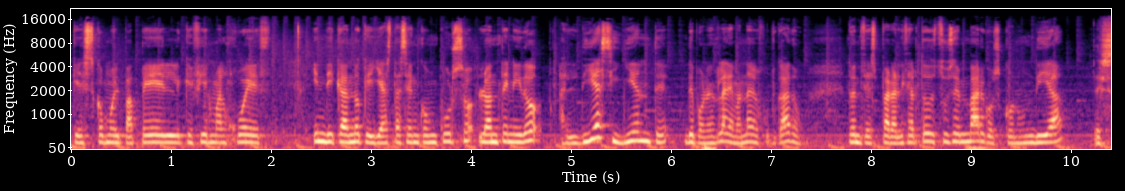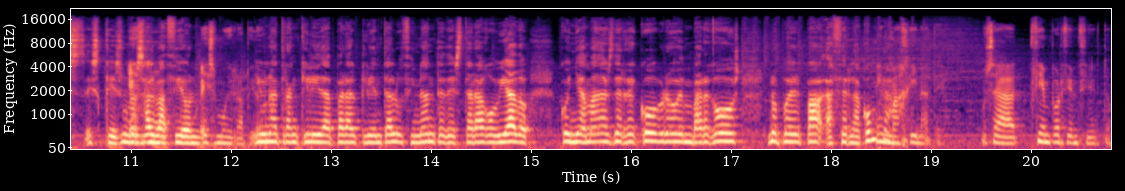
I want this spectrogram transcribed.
que es como el papel que firma el juez indicando que ya estás en concurso, lo han tenido al día siguiente de poner la demanda en el juzgado. Entonces, paralizar todos tus embargos con un día Es, es que es una Es muy- salvación. es muy rápido. Y una tranquilidad para el cliente alucinante de estar agobiado con llamadas de recobro, embargos, no poder hacer la compra. Imagínate. O sea, 100% cierto.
